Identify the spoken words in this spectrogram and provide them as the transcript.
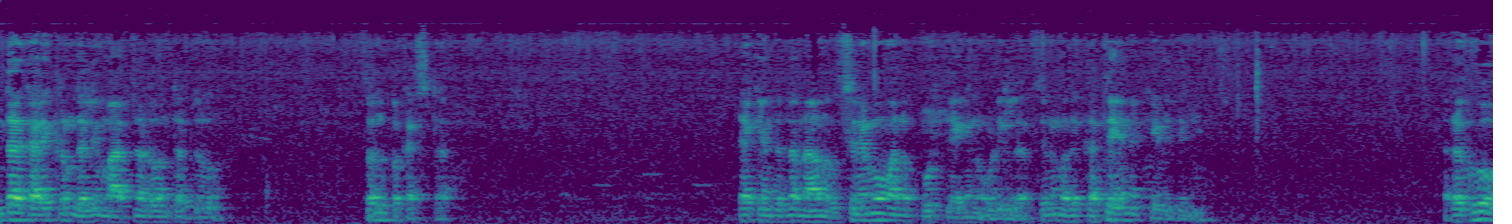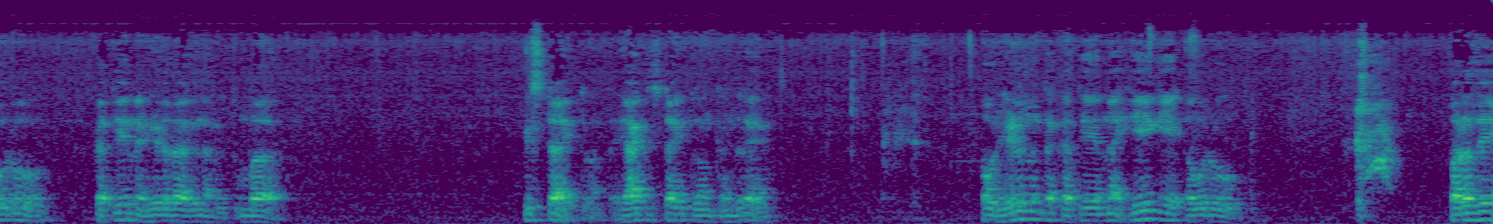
ಇಂಥ ಕಾರ್ಯಕ್ರಮದಲ್ಲಿ ಮಾತನಾಡುವಂಥದ್ದು ಸ್ವಲ್ಪ ಕಷ್ಟ. ಯಾಕೆಂತಂದ್ರೆ ನಾನು ಸಿನಿಮಾವನ್ನು ಪೂರ್ತಿಯಾಗಿ ನೋಡಿಲ್ಲ. ಸಿನಿಮಾದ ಕಥೆಯನ್ನು ಕೇಳಿದ್ದೀನಿ. ರಘು ಅವರು ಕಥೆಯನ್ನು ಹೇಳಿದಾಗ ನನಗೆ ತುಂಬ ಇಷ್ಟ ಆಯಿತು ಅಂತ. ಯಾಕೆ ಇಷ್ಟ ಆಯಿತು ಅಂತಂದ್ರೆ ಅವ್ರು ಹೇಳಿದಂಥ ಕಥೆಯನ್ನು ಹೇಗೆ ಅವರು ಪರದೆ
